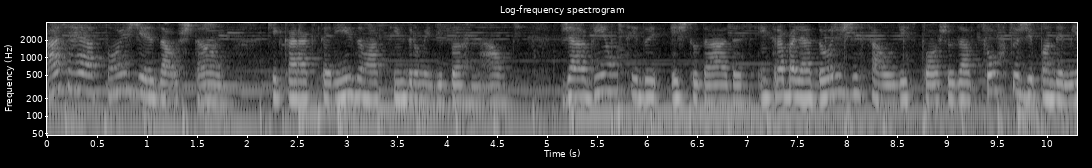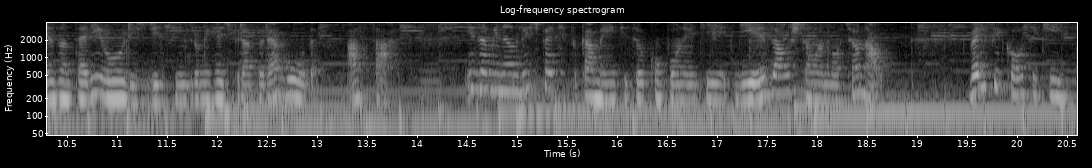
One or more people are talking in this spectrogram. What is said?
As reações de exaustão que caracterizam a síndrome de burnout já haviam sido estudadas em trabalhadores de saúde expostos a surtos de pandemias anteriores de síndrome respiratória aguda, a SARS, examinando especificamente seu componente de exaustão emocional. Verificou-se que,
